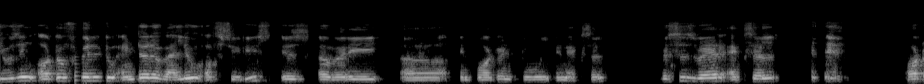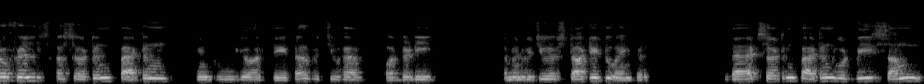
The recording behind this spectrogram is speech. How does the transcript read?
using autofill to enter a value of series is a very uh, important tool in Excel. This is where Excel autofills a certain pattern into your data, which you have already, I mean, which you have started to enter. That certain pattern would be some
